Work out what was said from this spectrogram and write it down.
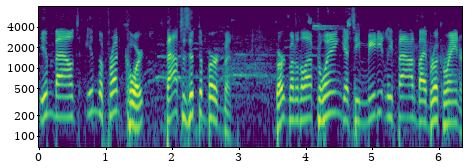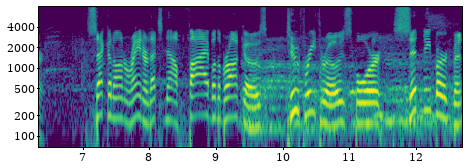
inbounds in the front court, bounces it to Bergman. Bergman on the left wing gets immediately fouled by Brooke Rayner. Second on Rayner. That's now five on the Broncos. Two free throws for Sydney Bergman.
